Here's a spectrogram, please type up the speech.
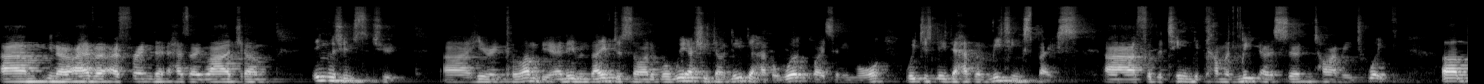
Um, you know, I have a, a, friend that has a large um, English institute uh, here in Colombia. And even they've decided, well, we actually don't need to have a workplace anymore. We just need to have a meeting space uh, for the team to come and meet at a certain time each week. Um,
